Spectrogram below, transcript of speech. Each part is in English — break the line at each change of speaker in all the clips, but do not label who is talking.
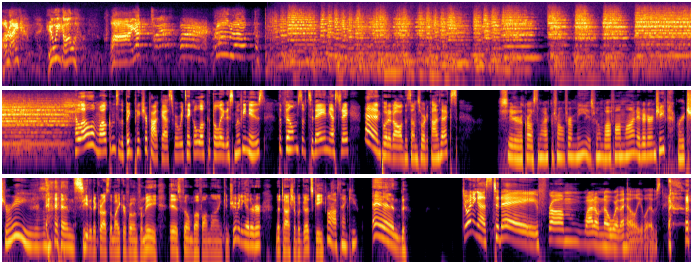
All right, here we go. Quiet. Roll 'em.
Hello and welcome to the Big Picture Podcast, where we take a look at the latest movie news, the films of today and yesterday, and put it all into some sort of context. Seated across the microphone from me is Film Buff Online editor in chief, Rich Drees.
and seated across the microphone from me is Film Buff Online contributing editor Natasha Bogutsky.
Aw, thank you.
And
Joining us today from, I don't know where the hell he lives.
